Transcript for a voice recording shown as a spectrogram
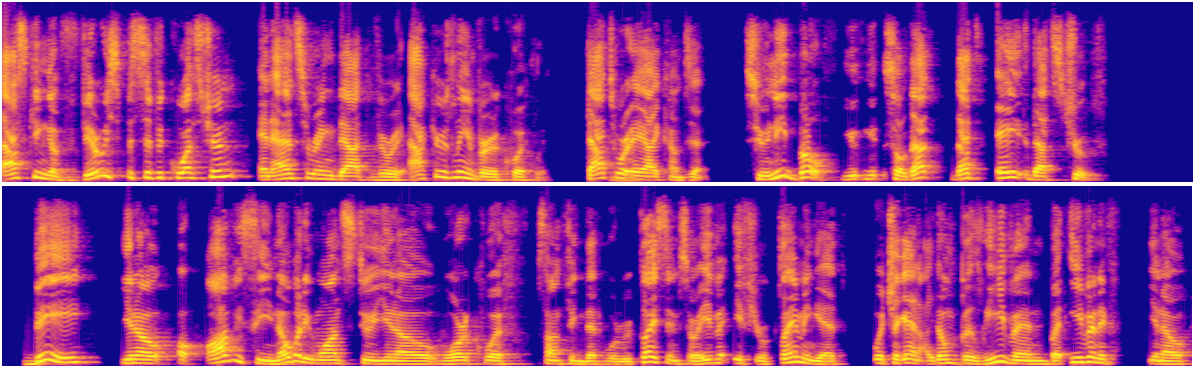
asking a very specific question and answering that very accurately and very quickly. That's where mm-hmm. AI comes in. So you need both. You, you, so that that's a that's truth. B, you know, obviously nobody wants to you know work with something that will replace him. So even if you're claiming it, which again I don't believe in, but even if you know,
